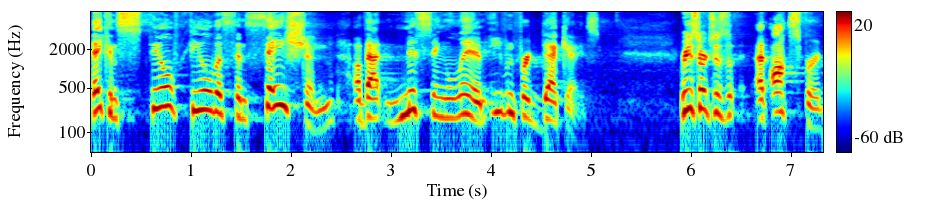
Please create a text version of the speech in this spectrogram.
they can still feel the sensation of that missing limb even for decades. Researchers at Oxford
